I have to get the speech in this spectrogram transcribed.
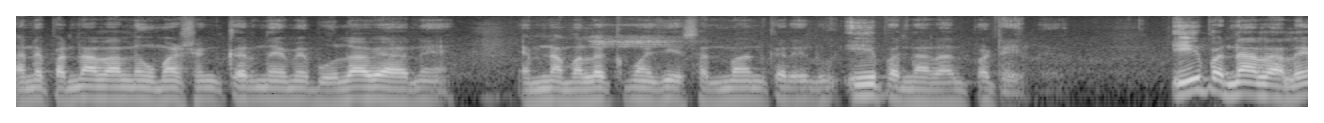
અને પન્નાલાલને ઉમાશંકરને અમે બોલાવ્યા અને એમના મલકમાં જે સન્માન કરેલું એ પન્નાલાલ પટેલ. એ પન્નાલાલે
